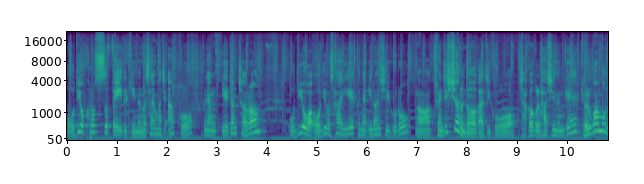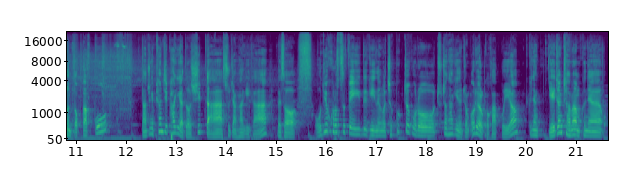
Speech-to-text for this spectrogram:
오디오 크로스 페이드 기능을 사용하지 않고 그냥 예전처럼 오디오와 오디오 사이에 그냥 이런 식으로 어, 트랜지션을 넣어 가지고 작업을 하시는 게 결과물은 똑같고 나중에 편집하기가 더 쉽다 수정하기가. 그래서 오디오 크로스 페이드 기능을 적극적으로 추천하기는 좀 어려울 것 같고요. 그냥 예전처럼 그냥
